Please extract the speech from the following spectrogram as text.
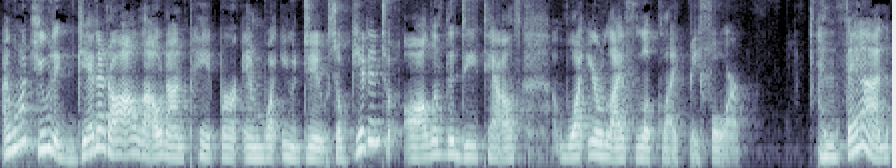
I want you to get it all out on paper and what you do. So get into all of the details of what your life looked like before. And then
